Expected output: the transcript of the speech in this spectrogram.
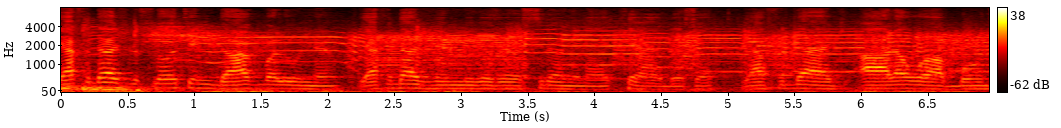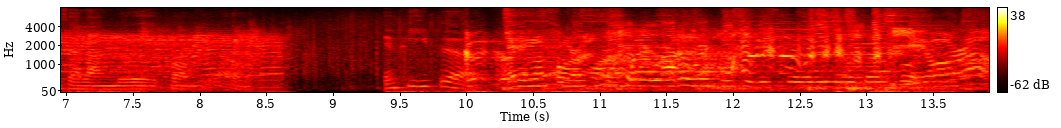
You have to dodge the floating dog balloon them. You have to dodge them niggas that sit down in a car there, so you have to dodge all the war bounce along the way come. Yo. Them people. Good what day them a for a? Put a lot of work into this game. You know,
